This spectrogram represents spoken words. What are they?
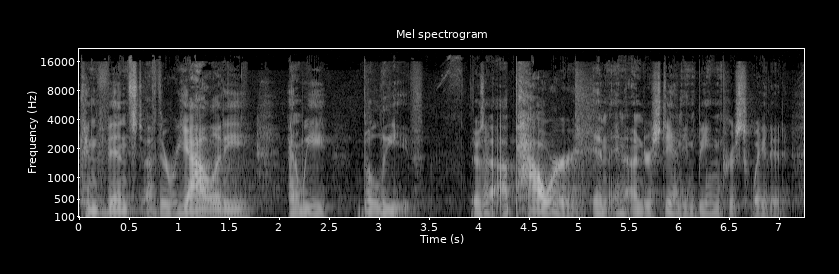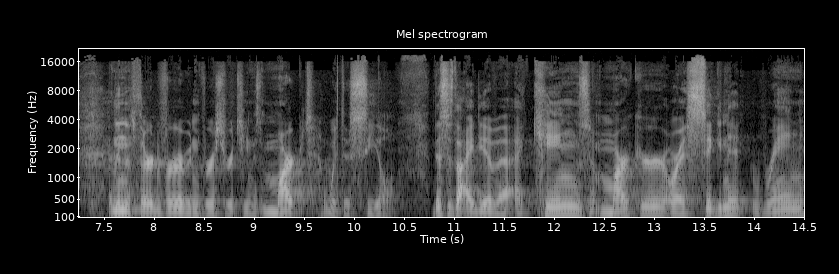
convinced of the reality, and we believe. There's a, a power in, in understanding, being persuaded. And then the third verb in verse 13 is marked with a seal. This is the idea of a, a, king's marker or a signet ring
